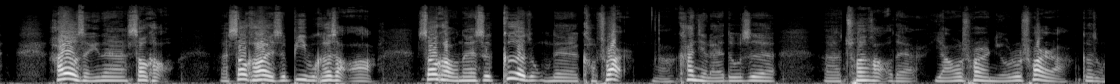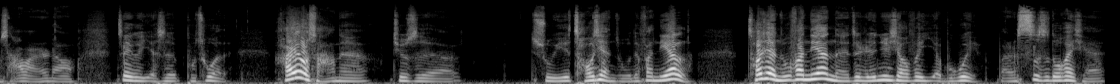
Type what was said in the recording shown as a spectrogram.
还有谁呢？烧烤，呃，烧烤也是必不可少啊。烧烤呢是各种的烤串儿啊，看起来都是，呃，穿好的羊肉串、牛肉串啊，各种啥玩意儿的啊，这个也是不错的。还有啥呢？就是属于朝鲜族的饭店了。朝鲜族饭店呢，这人均消费也不贵，反正四十多块钱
